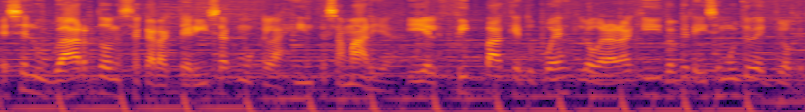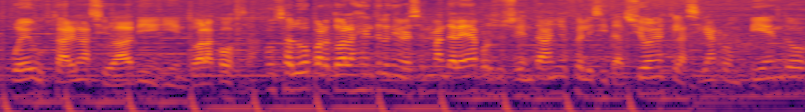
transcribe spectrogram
ese lugar donde se caracteriza como que la gente es amaria y el feedback que tú puedes lograr aquí creo que te dice mucho de lo que puede gustar en la ciudad y, en toda la costa. Un saludo para toda la gente de la Universidad Magdalena por sus 60 años, felicitaciones, que la sigan rompiendo.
